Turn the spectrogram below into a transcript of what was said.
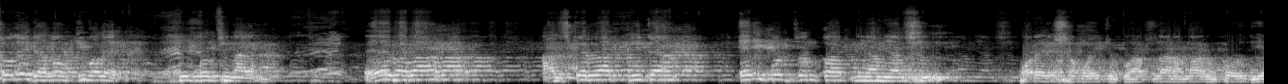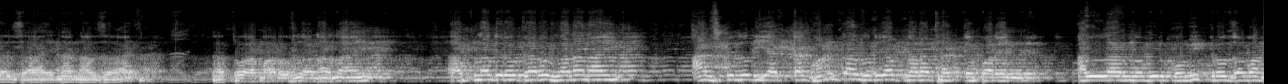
চলে গেল, কি বলে? ঠিক বলছি না এ বাবা, আজকের রাত্রিটা এই পর্যন্ত আপনি আমি আসি। পরের সময়টুকু আপনার আমার উপর দিয়া যায় না না যায়। তা তো আমারও জানা নাই। আপনাদেরও কারও জানা নাই? আজকে যদি একটা ঘণ্টা যদি আপনারা থাকতে পারেন, আল্লাহর নবীর পবিত্র জবান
